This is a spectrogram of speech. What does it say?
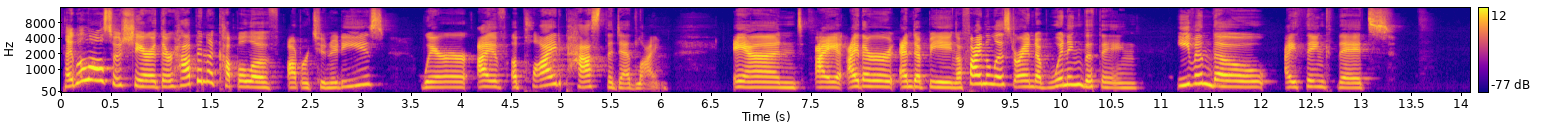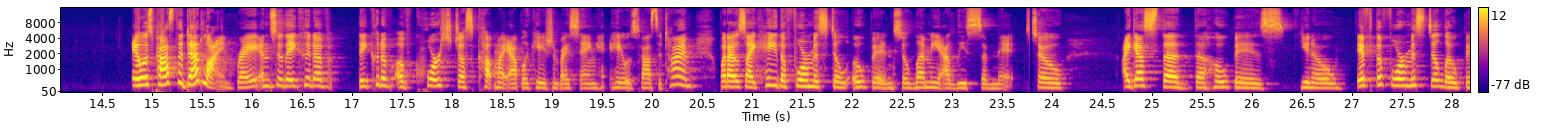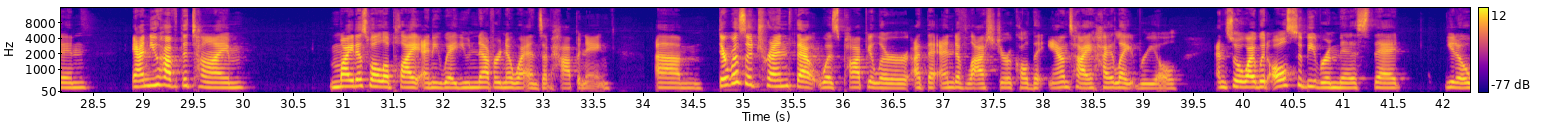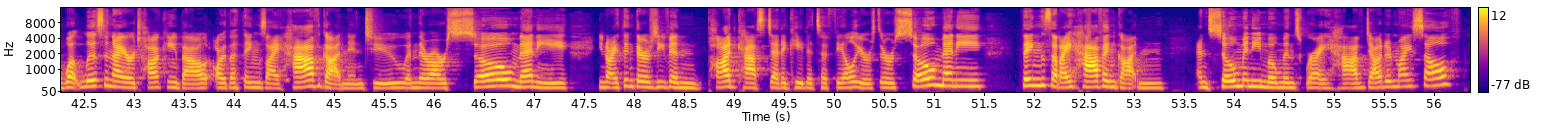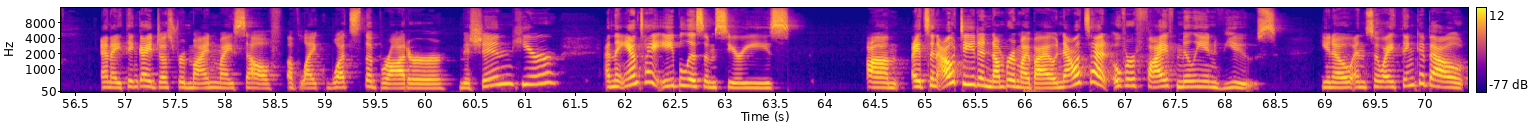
I will also share there have been a couple of opportunities where I've applied past the deadline. And I either end up being a finalist or I end up winning the thing, even though I think that it was past the deadline, right? And so they could have they could have of course just cut my application by saying hey it was past the time. But i was like hey the form is still open so let me at least submit. So i guess the the hope is you know if the form is still open and you have the time might as well apply anyway. You never know what ends up happening. Um, there was a trend that was popular at the end of last year called the anti highlight reel. And so i would also be remiss that you know, what Liz and I are talking about are the things I have gotten into. And there are so many, you know, I think there's even podcasts dedicated to failures. There are so many things that I haven't gotten and so many moments where I have doubted myself. And I think I just remind myself of like, what's the broader mission here? And the anti ableism series, um, it's an outdated number in my bio. Now it's at over 5 million views, you know? And so I think about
